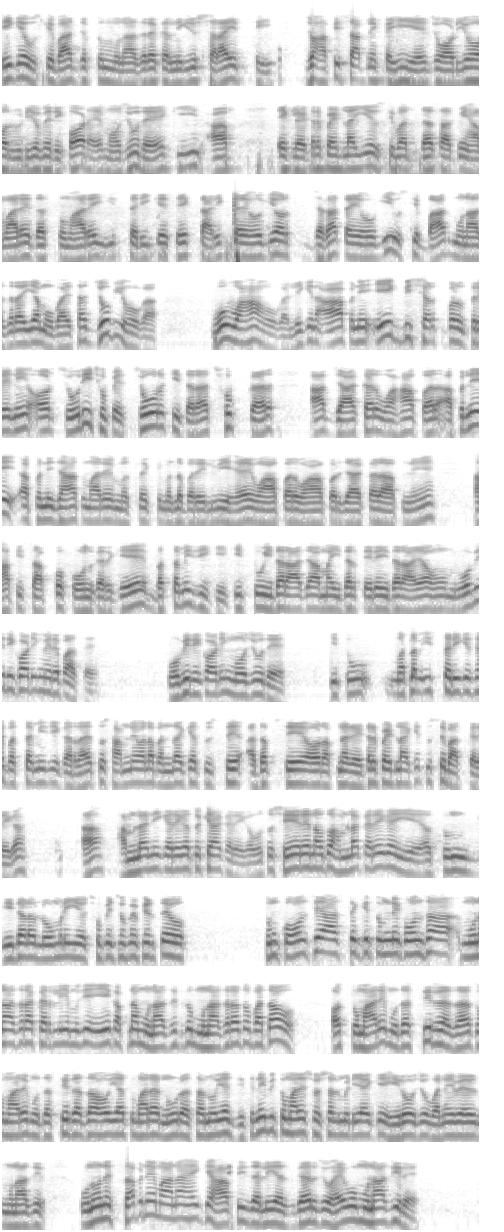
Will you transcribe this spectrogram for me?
ठीक है, उसके बाद जब तुम मुनाजरा करने की जो शराइ थी, जो हाफिज साहब ने कही है, जो ऑडियो और वीडियो में रिकॉर्ड है, मौजूद है कि आप एक लेटर पैड लाइए, उसके बाद दस आदमी हमारे, दस तुम्हारे, इस तरीके से एक तारीख तय होगी और जगह तय होगी, उसके बाद मुनाजरा या मुबासा जो भी होगा वो वहाँ होगा। लेकिन आपने एक भी शर्त पर उतरे नहीं और चोरी छुपे, चोर की तरह छुप कर आप जाकर वहाँ पर अपने अपने जहाँ तुम्हारे मसलक के मतलब बरेलवी है, वहाँ पर वहाँ पर जाकर आपने हाफिज साहब को फ़ोन करके बदतमीजी की कि तू इधर आ जा, मैं इधर तेरे इधर आया हूँ। वो भी रिकॉर्डिंग मेरे पास है। वो भी रिकॉर्डिंग मौजूद है कि तू मतलब इस तरीके से बदतमीजी कर रहा है। तो सामने वाला बंदा क्या तुझसे अदब से और अपना लेटर पैड ला के तुझसे बात करेगा? हाँ हमला नहीं करेगा तो क्या करेगा? वो तो शेर है ना, वो तो हमला करेगा ही है। और तुम और लोमड़ी हो छुपे छुपे फिरते हो। तुम कौन से आज तक कि तुमने कौन सा मुनाजरा कर लिया? मुझे एक अपना मुनाजिर तो मुनाजरा तो बताओ। और तुम्हारे मुदस्सिर रजा, तुम्हारे मुदस्सिर रजा हो या तुम्हारा नूर हसन हो या जितने भी तुम्हारे सोशल मीडिया के हीरो जो बने हुए मुनाजिर, उन्होंने सबने माना है कि हाफिज अली असगर जो है वो मुनाजिर है।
